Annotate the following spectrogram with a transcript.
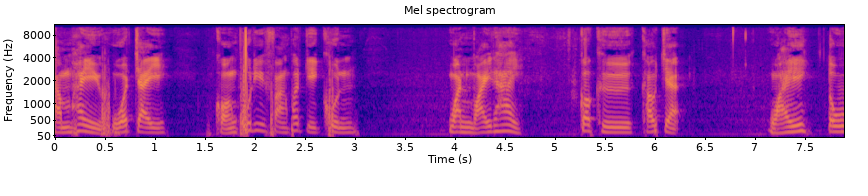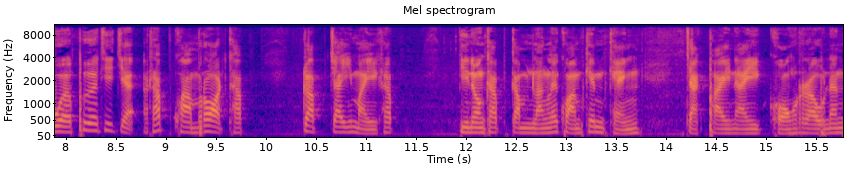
ทำให้หัวใจของผู้ที่ฟังพระกิตคุณ วันไหวได้ ก็คือเขาจะไหวตัวเพื่อที่จะรับความรอดครับ กลับใจใหม่ครับ พี่น้องครับกำลังและความเข้มแข็งจากภายในของเรานั้น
